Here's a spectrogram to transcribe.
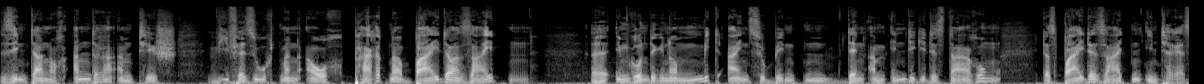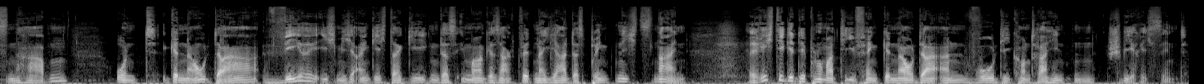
Sind da noch andere am Tisch? Wie versucht man auch Partner beider Seiten äh, im Grunde genommen mit einzubinden, denn am Ende geht es darum, dass beide Seiten Interessen haben und genau da wehre ich mich eigentlich dagegen, dass immer gesagt wird, na ja, das bringt nichts. Nein. Richtige Diplomatie fängt genau da an, wo die Kontrahenten schwierig sind.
